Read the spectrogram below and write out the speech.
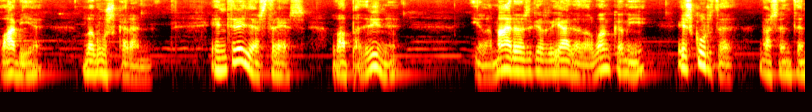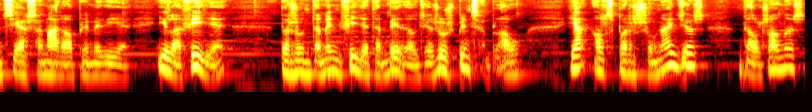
o àvia, la buscaran. Entre elles tres, la padrina i la mare esgarriada del bon camí, és curta, va sentenciar sa mare el primer dia, i la filla, presumptament filla també del Jesús Príncep Blau, hi ha els personatges dels homes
